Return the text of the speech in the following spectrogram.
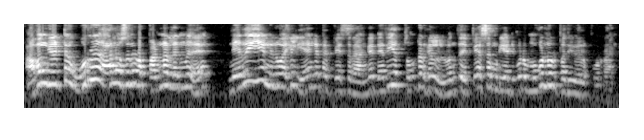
அவங்க கிட்ட ஒரு ஆலோசனையோட பண்ணலன்னு நிறைய நிர்வாகிகள் என்கிட்ட பேசுறாங்க. நிறைய தொண்டர்கள் வந்து பேச முடியாட்டி கூட முகநூல் பதிவுகளை போடுறாங்க.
